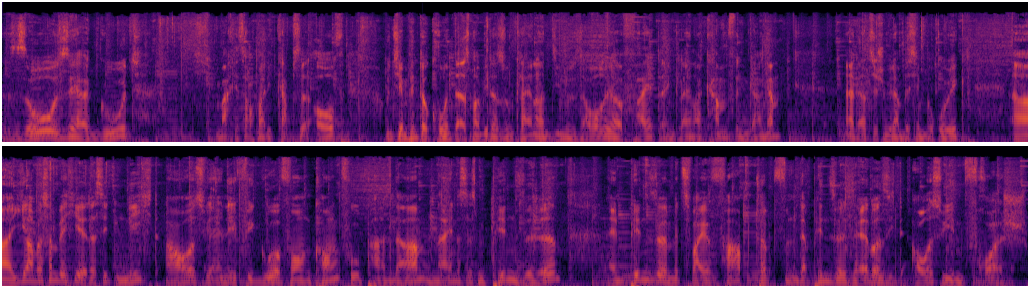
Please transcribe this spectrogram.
So, sehr gut. Ich mache jetzt auch mal die Kapsel auf. Und hier im Hintergrund, da ist mal wieder so ein kleiner Dinosaurier-Fight, ein kleiner Kampf in Gange. Ja, der hat sich schon wieder ein bisschen beruhigt. Äh, ja, was haben wir hier? Das sieht nicht aus wie eine Figur von Kung Fu Panda. Nein, das ist ein Pinsel. Ein Pinsel mit zwei Farbtöpfen. Der Pinsel selber sieht aus wie ein Frosch.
